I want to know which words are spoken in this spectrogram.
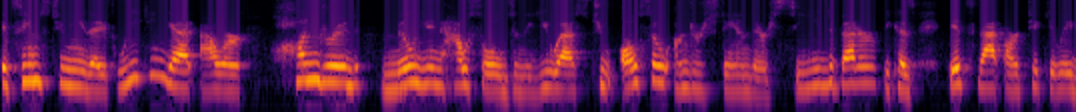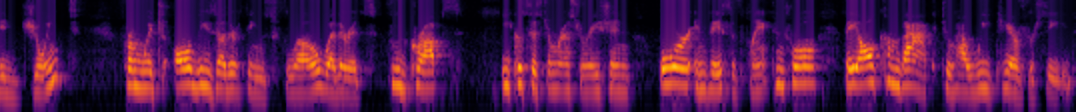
it seems to me that if we can get our 100 million households in the US to also understand their seed better, because it's that articulated joint from which all these other things flow, whether it's food crops, ecosystem restoration, or invasive plant control, they all come back to how we care for seed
